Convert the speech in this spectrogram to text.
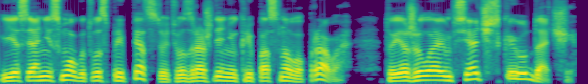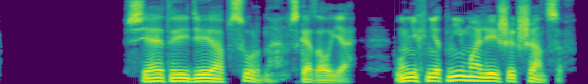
Если они смогут воспрепятствовать возрождению крепостного права, то я желаю им всяческой удачи». «Вся эта идея абсурдна», — сказал я. «У них нет ни малейших шансов.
